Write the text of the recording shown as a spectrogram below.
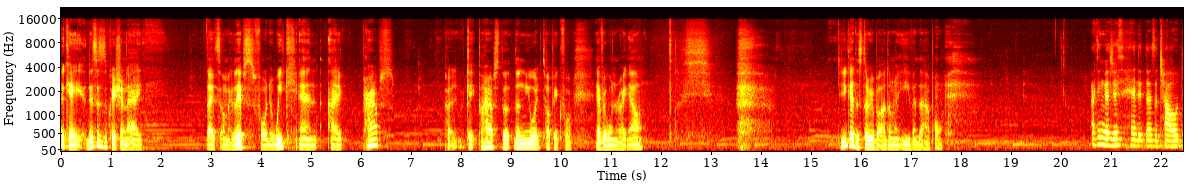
Okay, this is the question I that's on my lips for the week, and I perhaps, okay, perhaps the the newer topic for everyone right now. Did you get the story about Adam and Eve and the apple? I think I just heard it as a child.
